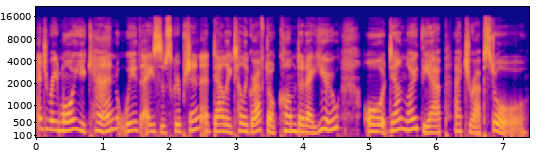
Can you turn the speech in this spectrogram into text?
And to read more, you can with a subscription at dailytelegraph.com.au or download the app at your app store.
